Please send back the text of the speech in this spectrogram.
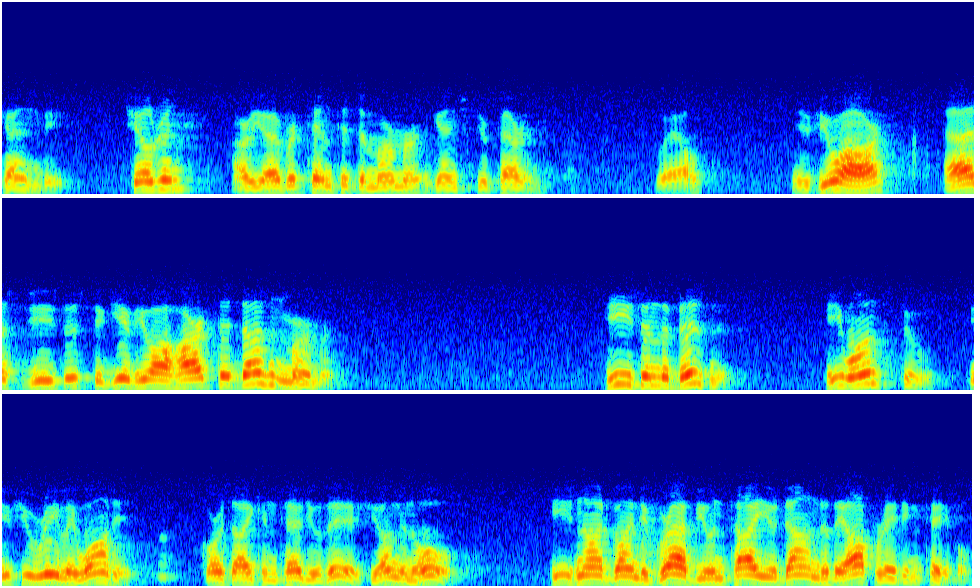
can be. Children, are you ever tempted to murmur against your parents? Well, if you are, ask Jesus to give you a heart that doesn't murmur. He's in the business. He wants to, if you really want it. Of course, I can tell you this, young and old, He's not going to grab you and tie you down to the operating table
